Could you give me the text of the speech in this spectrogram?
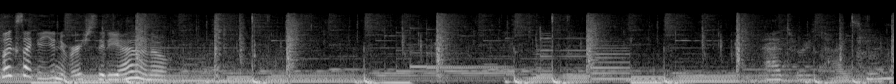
Looks like a university, I don't know. Advertisement.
